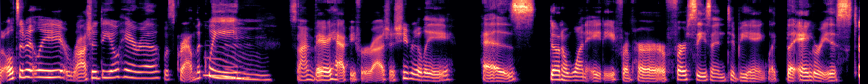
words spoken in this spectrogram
But ultimately, Ra'Jah D. O'Hara was crowned the queen. Mm. So I'm very happy for Ra'Jah. She really has done a 180 from her first season to being like the angriest,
